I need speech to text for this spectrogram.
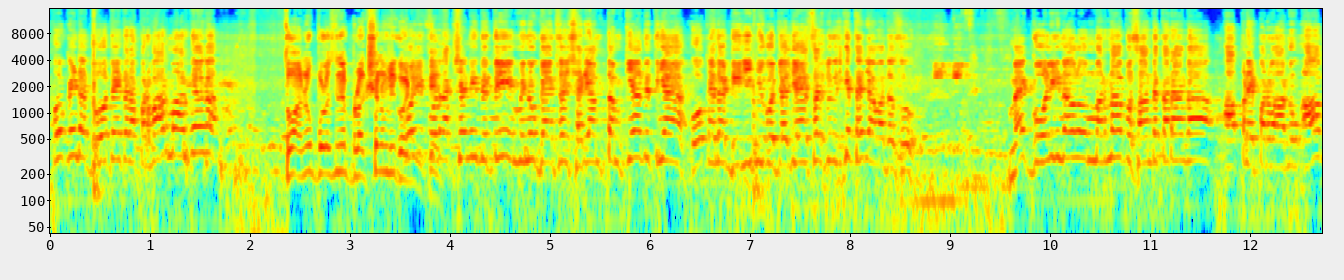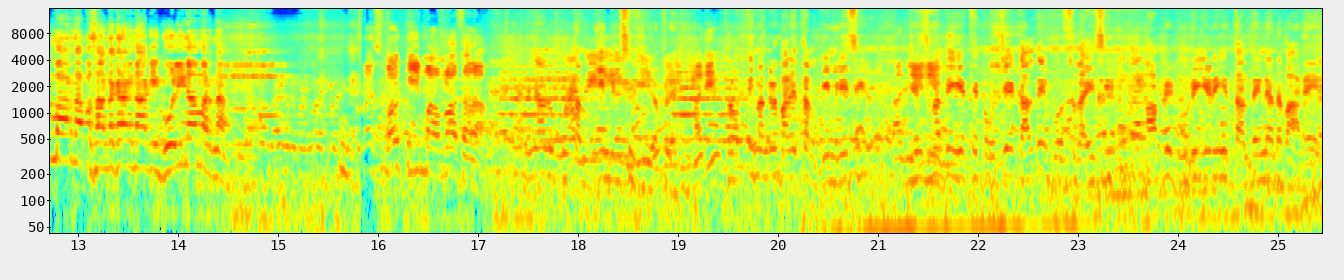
ਉਹ ਕਹਿੰਦਾ ਦੋ ਤੇ ਤੇਰਾ ਪਰਿਵਾਰ ਮਾਰ ਦਿਆਂਗਾ। ਤੁਹਾਨੂੰ ਪੁਲਿਸ ਨੇ ਪ੍ਰੋਡਕਸ਼ਨ ਵੀ ਕੋਈ ਕੋਈ ਨਹੀਂ ਦਿੱਤੀ। ਪ੍ਰੋਡਕਸ਼ਨ ਨਹੀਂ ਦਿੱਤੀ ਮੈਨੂੰ ਗੈਂਗਸਟਰ ਸ਼ਰਿਆਮ ਧਮਕੀਆਂ ਦਿੱਤੀਆਂ ਆ। ਉਹ ਕਹਿੰਦਾ ਡੀਜੀਪੀ ਕੋਲ ਚਲ ਜਾ ਐਸਐਸਪੀ ਕਿੱਥੇ ਜਾਵਾਂ ਦੱਸੋ? ਮੈਂ ਗੋਲੀ ਨਾਲ ਮਰਨਾ ਪਸੰਦ ਕਰਾਂਗਾ ਆਪਣੇ ਪਰਿਵਾਰ ਨੂੰ ਆਪ ਮਾਰਨਾ ਪਸੰਦ ਕਰਾਂਗਾ ਨਾ ਕਿ ਗੋਲੀ ਨਾਲ ਮਰਨਾ। ਪ੍ਰਿੰਸੀਪਲ ਕੀ ਮਾਮਲਾ ਸਾਰਾ? ਇਹਨਾਂ ਨੂੰ ਕੋਈ ਧਮਕੀ ਮਿਲੀ ਸੀ ਜੀ ਆਪਣੇ। ਹਾਂਜੀ। ਫਰੋਤੀ ਮੰਗਣ ਬਾਰੇ ਧਮਕੀ ਮਿਲੀ ਸੀ। ਹਾਂਜੀ, ਜਿਸ ਜੀ। ਇੱਥੇ ਪਹੁੰਚੇ ਕੱਲ ਦੀ ਫੋਰਸ ਲਾਈ ਸੀ। ਆਪਣੀ ਡਿਊਟੀ ਜਿਹੜੀ ਹੈ ਤੰਦ ਇਹਨਾਂ ਨਿਭਾ ਰਹੇ ਆ।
